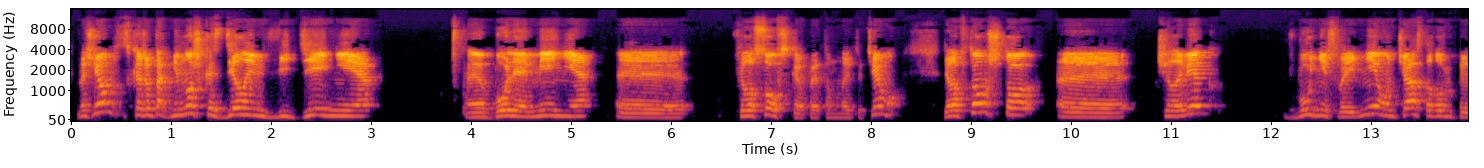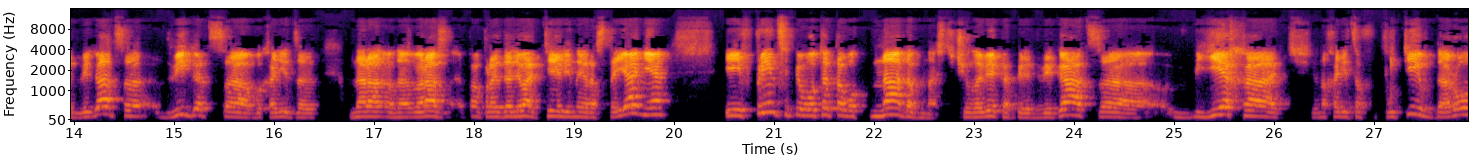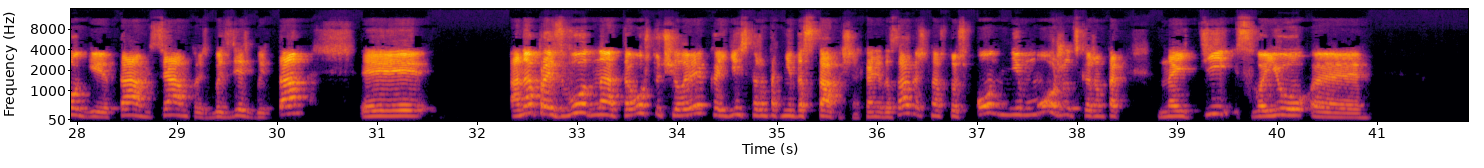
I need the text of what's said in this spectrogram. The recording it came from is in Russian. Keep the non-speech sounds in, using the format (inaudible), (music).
Начнем, скажем так, немножко сделаем введение э, более-менее э, философское поэтому на эту тему. Дело в том, что э, человек в будние свои дни, он часто должен передвигаться, двигаться, выходить за, на, на раз, преодолевать те или иные расстояния. И, в принципе, вот эта вот надобность человека передвигаться, ехать, находиться в пути, в дороге, там, сям, то есть быть здесь, быть там, и э, она производна от того, что человека есть, скажем так, недостаточность. Какая недостаточность? То есть он не может, скажем так, найти свою э,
